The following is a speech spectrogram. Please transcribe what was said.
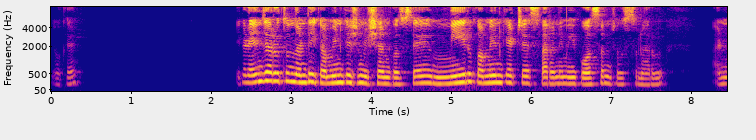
ఓకే ఇక్కడ ఏం జరుగుతుందంటే ఈ కమ్యూనికేషన్ విషయానికి వస్తే మీరు కమ్యూనికేట్ చేస్తారని మీ పర్సన్ చూస్తున్నారు. అండ్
